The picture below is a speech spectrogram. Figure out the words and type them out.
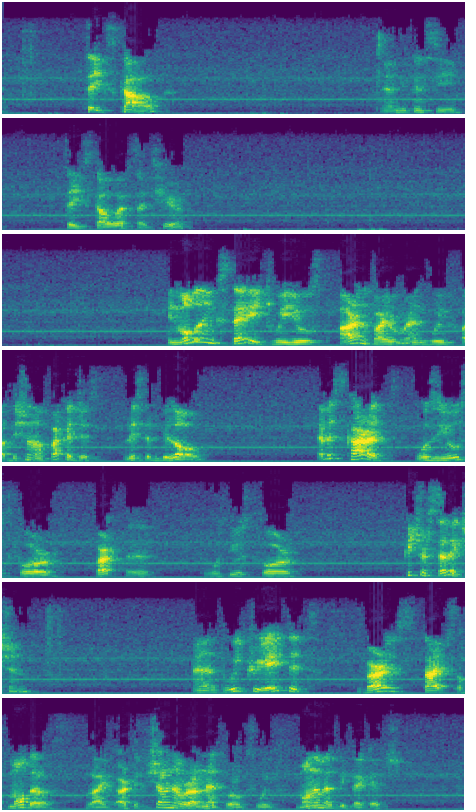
TakeScalc and you can see TakeScalc website here In modeling stage we used R environment with additional packages listed below. fscaret was used for uh, was used for feature selection and we created various types of models like artificial neural networks with MonMLP package,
